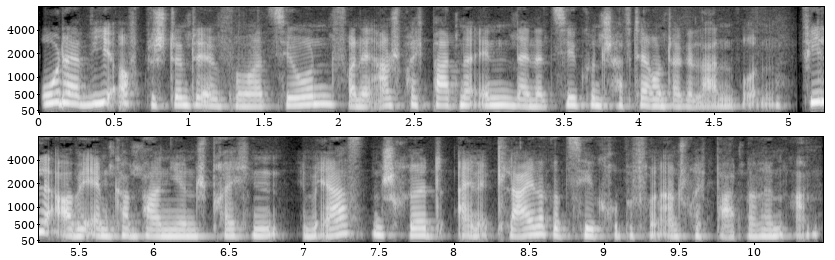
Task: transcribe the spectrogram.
Oder wie oft bestimmte Informationen von den AnsprechpartnerInnen deiner Zielkundschaft heruntergeladen wurden. Viele ABM-Kampagnen sprechen im ersten Schritt eine kleinere Zielgruppe von Ansprechpartnerinnen an,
